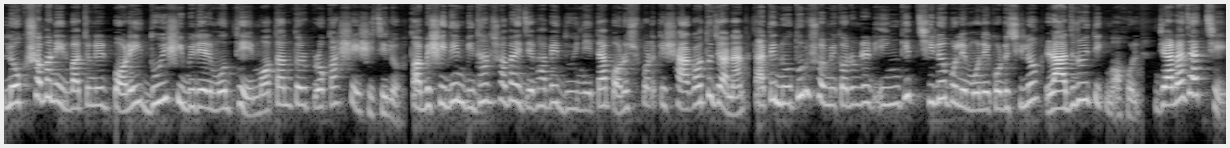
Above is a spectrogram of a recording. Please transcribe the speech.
লোকসভা নির্বাচনের পরে দুই শিবিরের মধ্যে মতান্তর প্রকাশ্যে এসেছিল। তবে সেদিন বিধানসভায় যেভাবে দুই নেতা পরস্পরকে স্বাগত জানান, তাতে নতুন সমীকরণের ইঙ্গিত ছিল বলে মনে করেছিল রাজনৈতিক মহল। জানা যাচ্ছে,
